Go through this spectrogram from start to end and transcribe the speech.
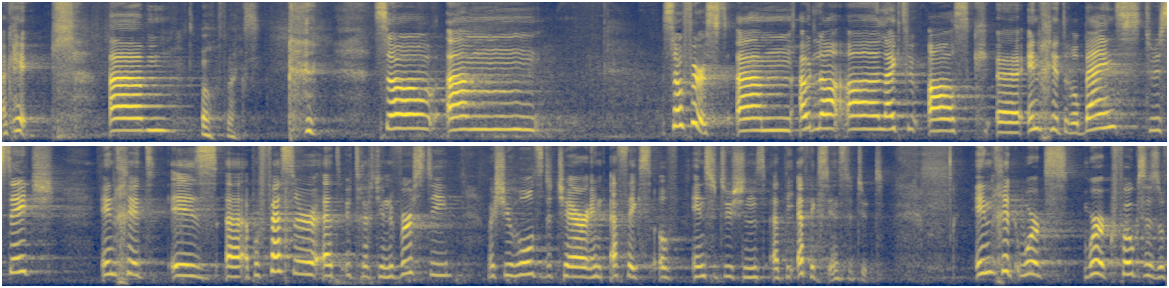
Okay. Um, oh, thanks. So, um, so first, um, I would uh, like to ask uh, Ingrid Robeyns to the stage. Ingrid is uh, a professor at Utrecht University, where she holds the chair in ethics of institutions at the Ethics Institute. Ingrid works, work focuses of,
